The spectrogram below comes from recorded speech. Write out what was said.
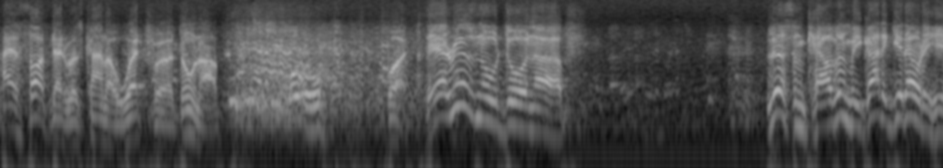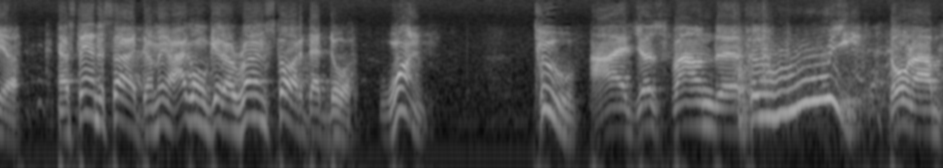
I thought that was kind of wet for a doorknob. Uh-oh. What? There is no doorknob. Listen, Calvin, we got to get out of here. Now stand aside, dummy. I'm going to get a running start at that door. One, two, I just found uh, three. doorknob.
